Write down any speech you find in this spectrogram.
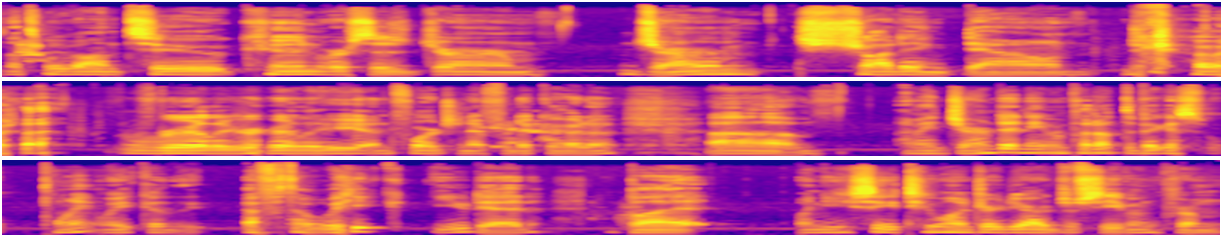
Let's move on to Coon versus Germ. Germ shutting down Dakota. really, really unfortunate for Yeah. Dakota. Um, I mean, Germ didn't even put up the biggest point week of the, of the week. You did, but when you see 200 yards receiving from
